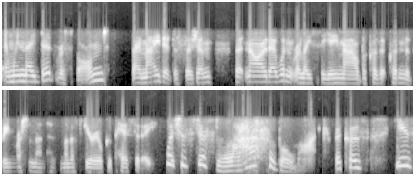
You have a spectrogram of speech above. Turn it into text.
And when they did respond, they made a decision that no, they wouldn't release the email because it couldn't have been written in his ministerial capacity, which is just laughable, Mike. Because here's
